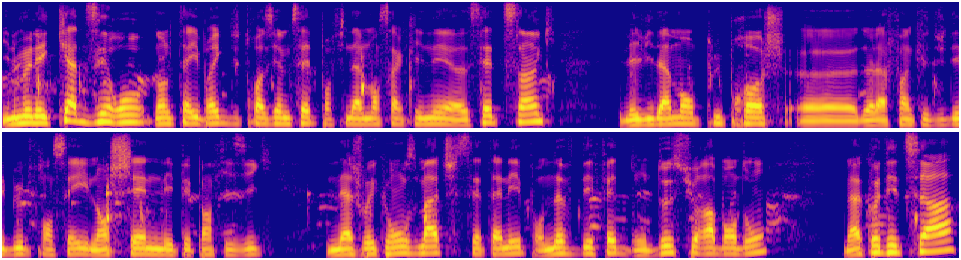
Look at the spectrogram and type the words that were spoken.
il menait 4-0 dans le tie-break du troisième set pour finalement s'incliner 7-5. Il est évidemment plus proche de la fin que du début, le français. Il enchaîne les pépins physiques. Il n'a joué que 11 matchs cette année pour 9 défaites, dont 2 sur abandon. Mais à côté de ça,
